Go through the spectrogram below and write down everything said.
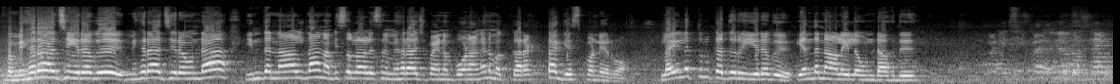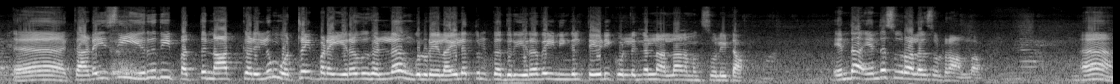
இப்போ மெஹராஜ் இரவு மெஹராஜ் இரவுண்டா? இந்த நாள் தான் நபி சொல்லா அலிஸ்லாம் மெஹராஜ் பயணம் போனாங்க நம்ம கரெக்டாக கெஸ் பண்ணிடுறோம். லைலத்துல் கதிர் இரவு எந்த நாளையில் உண்டாகுது? கடைசி இறுதி பத்து நாட்களிலும் ஒற்றைப்படை இரவுகளில் உங்களுடைய லைலத்துல் கதிர் இரவை நீங்கள் தேடிக்கொள்ளுங்கள்னு அல்லா நமக்கு சொல்லிட்டான். எந்த எந்த சூறால சொல்றான் அல்லாஹ்? ஆ.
